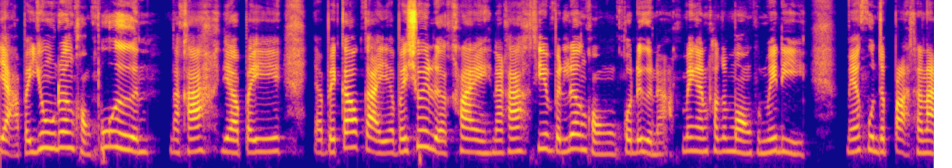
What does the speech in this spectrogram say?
อย่าไปยุ่งเรื่องของผู้อื่นนะคะ อย่าไปอย่าไปก้าวไก่อย่าไปช่วยเหลือใครนะคะ ที่เป็นเรื่องของคนอื่นอะ่ะไม่งั้นเขาจะมองคุณไม่ดี แม้คุณจะปรารถนา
